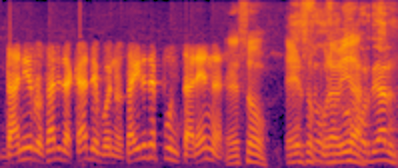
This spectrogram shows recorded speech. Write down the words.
Dani Rosales de acá, de Buenos Aires, de Punta Arenas. Eso. Eso, pura vida. cordial.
